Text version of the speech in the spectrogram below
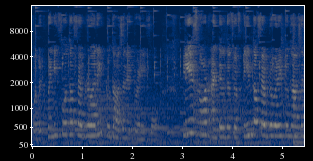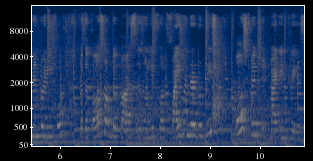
for the 24th of February 2024. Please note until the 15th of February 2024, the cost of the pass is only for 500 rupees, post which it might increase.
